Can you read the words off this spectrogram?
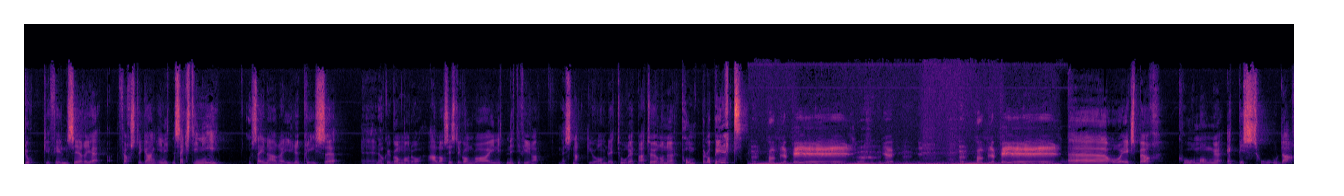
dukkefilmserie. Første gang i 1969, og senere i reprise eh, noen ganger da. Aller siste gang var i 1994. Vi snakker jo om de to reparatørene Pompel og Pilt. Pompel og Pilt! Pompel og Pilt! og jeg spør hvor mange episoder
